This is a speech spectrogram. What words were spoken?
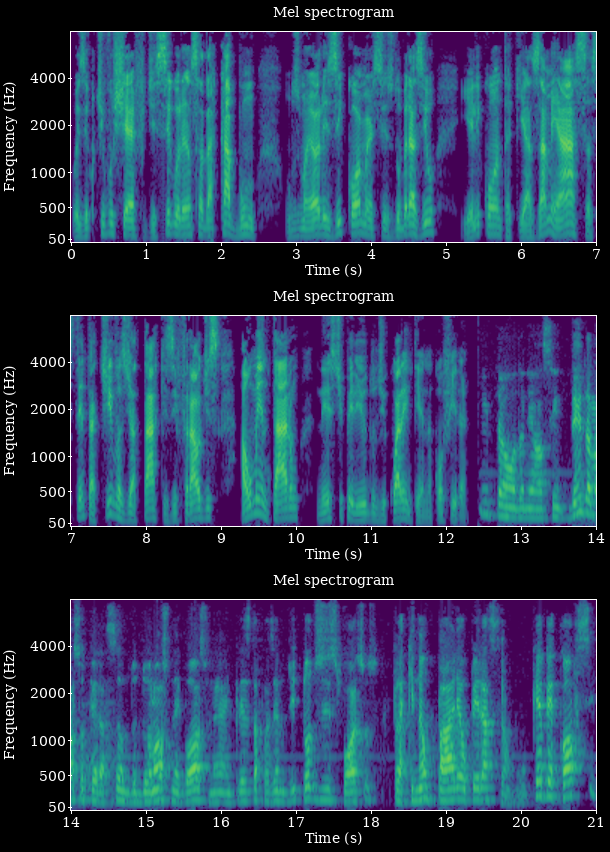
o executivo-chefe de segurança da Kabum, um dos maiores e-commerces do Brasil, e ele conta que as ameaças, tentativas de ataques e fraudes aumentaram neste período de quarentena. Confira. Então, Daniel, assim, dentro da nossa operação, do, do nosso negócio, né, a empresa está fazendo de todos os esforços para que não pare a operação. O que é back-office,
